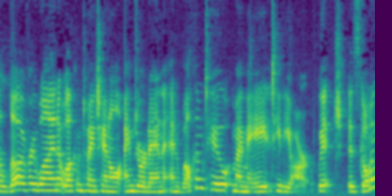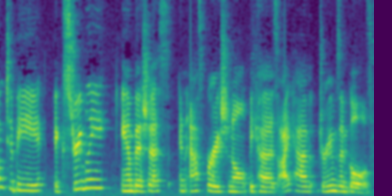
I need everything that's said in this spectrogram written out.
Hello everyone, welcome to my channel. I'm Jordyn and welcome to my May TBR, which is going to be extremely ambitious and aspirational because I have dreams and goals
